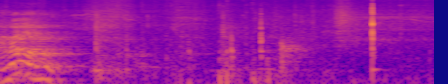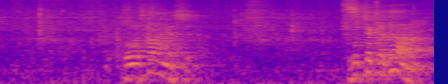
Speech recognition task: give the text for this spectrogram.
아나니 돈을 사랑했어요. 죽을 때까지는 아니에요.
